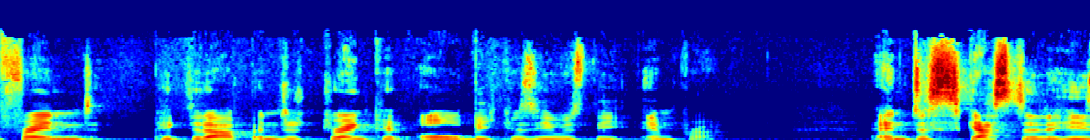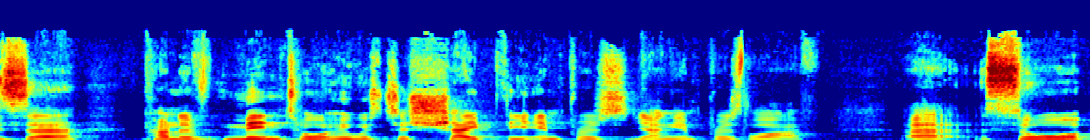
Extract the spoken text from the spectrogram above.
friend picked it up and just drank it all because he was the emperor and disgusted his uh, kind of mentor who was to shape the emperor's, young emperor's life. Uh, saw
